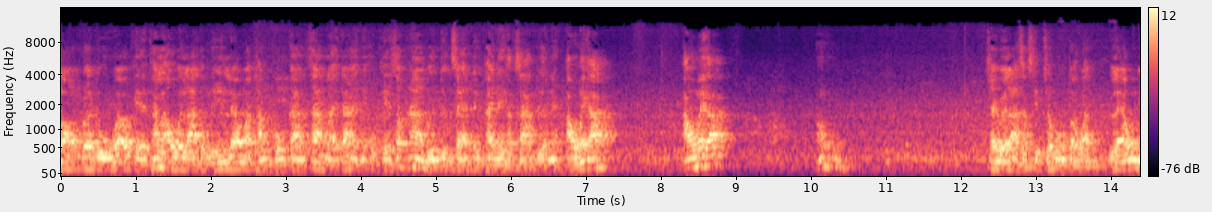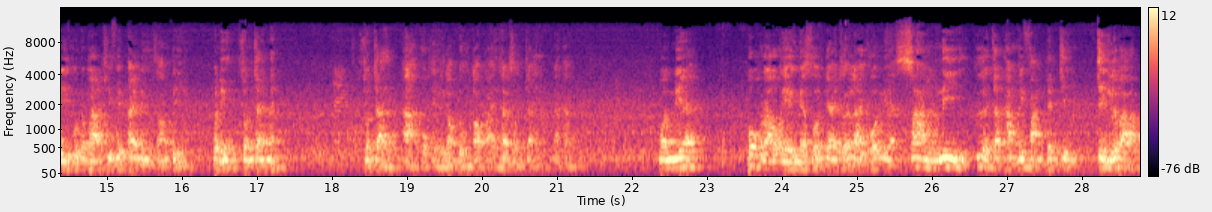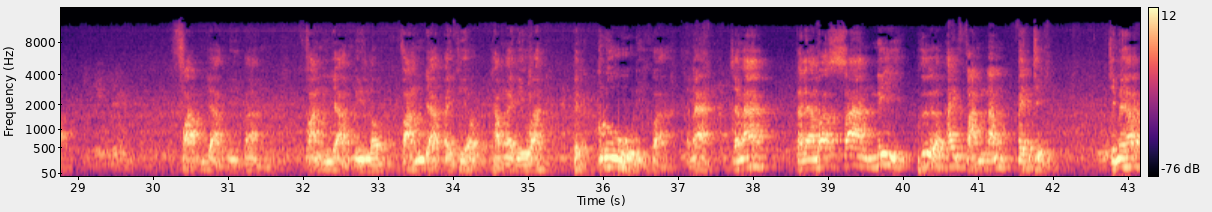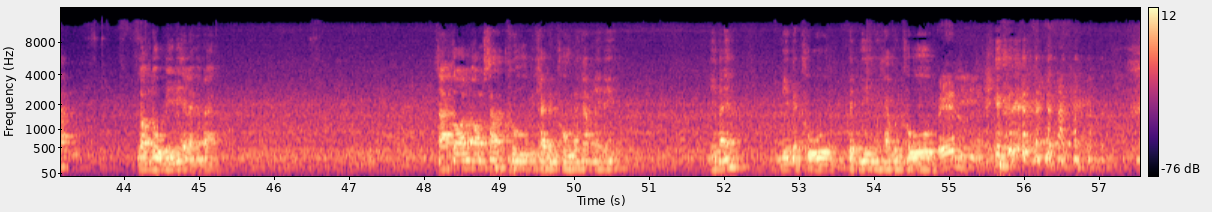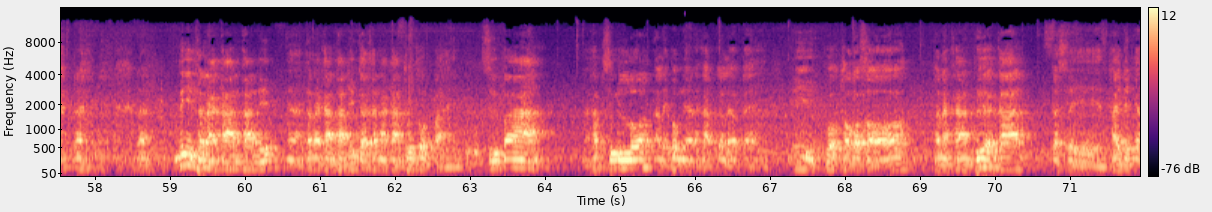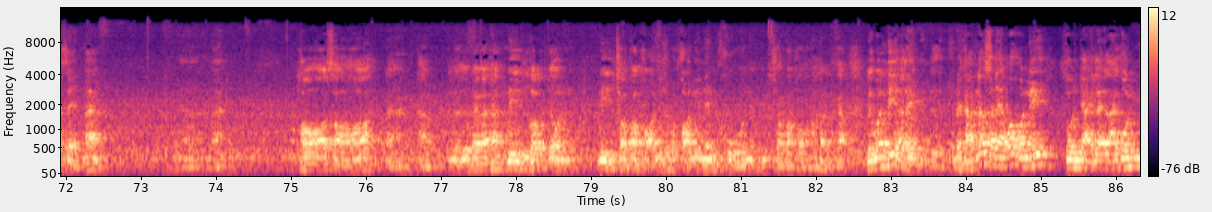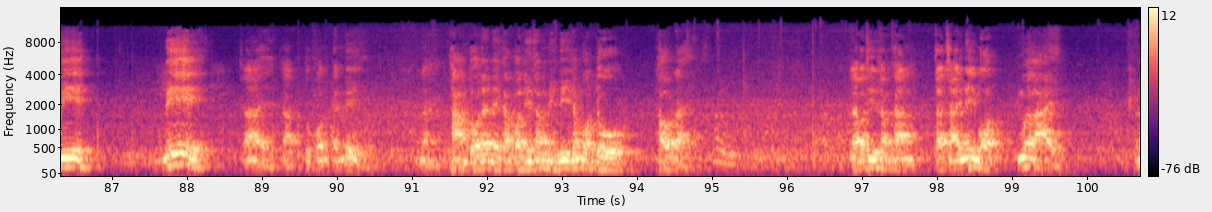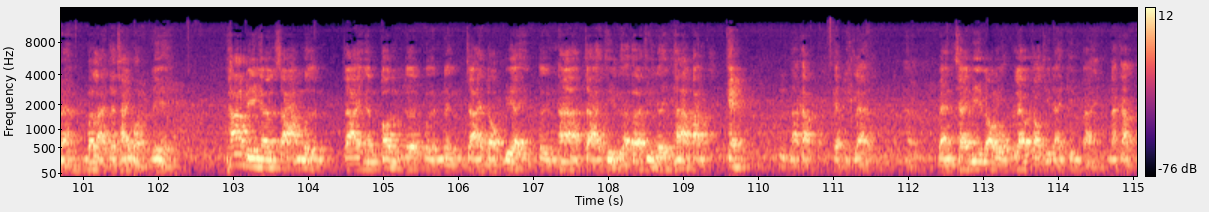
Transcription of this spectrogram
ลองมาดูว่าโอเค ถ้าเราเอาเวลาตรงนี้แล้วมาทำโครงการสร้างรายได้เนี่ยโอเคสักห้าหมื่นถึงแสนหนึ่งภายในสักสามเดือนเนี่ยเอาไหมครับ เอาไหมครับ เอาใช้เวลาสักสิบชั่วโมงต่อวัน แล้วมีคุณภาพชีวิตภายหนึ่งสองปี วันนี้สนใจไหมสนใจ อะโอเคลองดูต่อไปถ้าสนใจนะครับ วันเนี้ยพวกเราเองเนี่ยส่วนใหญ่หลายคนเนี่ย สร้างหนี้เพื่อจะทำให้ฝันเป็นจริง จริงหรือเปล่า ฝันอยากมีบ้านฝันอยากมีรถฝันอยากไปเที่ยวทำไงดีวะไปกรูดีกว่าใช่ไหมใช่ไหม แสดงว่าสร้างหนี้เพื่อให้ฝันนั้นเป็นจริง จริงไหมครับ ลองดูมีหนี่อะไรกันบ้างสากลออมทรัพย์ครูมีใครเป็นครูไหมครับในนี้ มีไหมมีเป็นครูเป็นหนี้ไหมครับคุณครูเป็นนะนะนี่ธนาคารพาณิชย์นะธนาคารพาณิชย์ก็ธนาคารทั่วๆไป ซื้อบ้านนะครับ ซื้อรถอะไรพวกเนี้ยนะครับ ก็แล้วแต่ นี่พวกทกสธนาคารเพื่อการเกษตรใครเป็นเกษตรบ้างนะทอสนะครับหรือแม้กระทั่งนี่รถยนต์นี่ชปคนี่ชปคนี่เน้นคูเนี่ยชปคนะครับหรือว่านี่อะไรอื่นๆนะครับนั่นแสดงว่าวันนี้ส่วนใหญ่หลาย ๆ คนมีนี่ใช่ครับทุกคนเป็นนี้นะถามตัวนั่นเองครับ วันนี้ท่านมีนี้ทั้งหมดอยู่เท่าไหร่ แล้วที่สำคัญจะใช้นี้หมดเมื่อไหร่นะเมื่อไหร่จะใช้หมดนี่ถ้ามีเงินสามหมื่นจ่ายเงินต้นเดือนหมื่นหนึ่งจ่ายดอกเบี้ยอีกหมื่นห้าจ่ายที่เหลือเออที่เหลืออีกห้าพันเก็บนะครับเก็บอีกแล้ว แบ่งใช้นี้นอกระบแล้วจะเอาที่ไหนกินไปนะครับ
